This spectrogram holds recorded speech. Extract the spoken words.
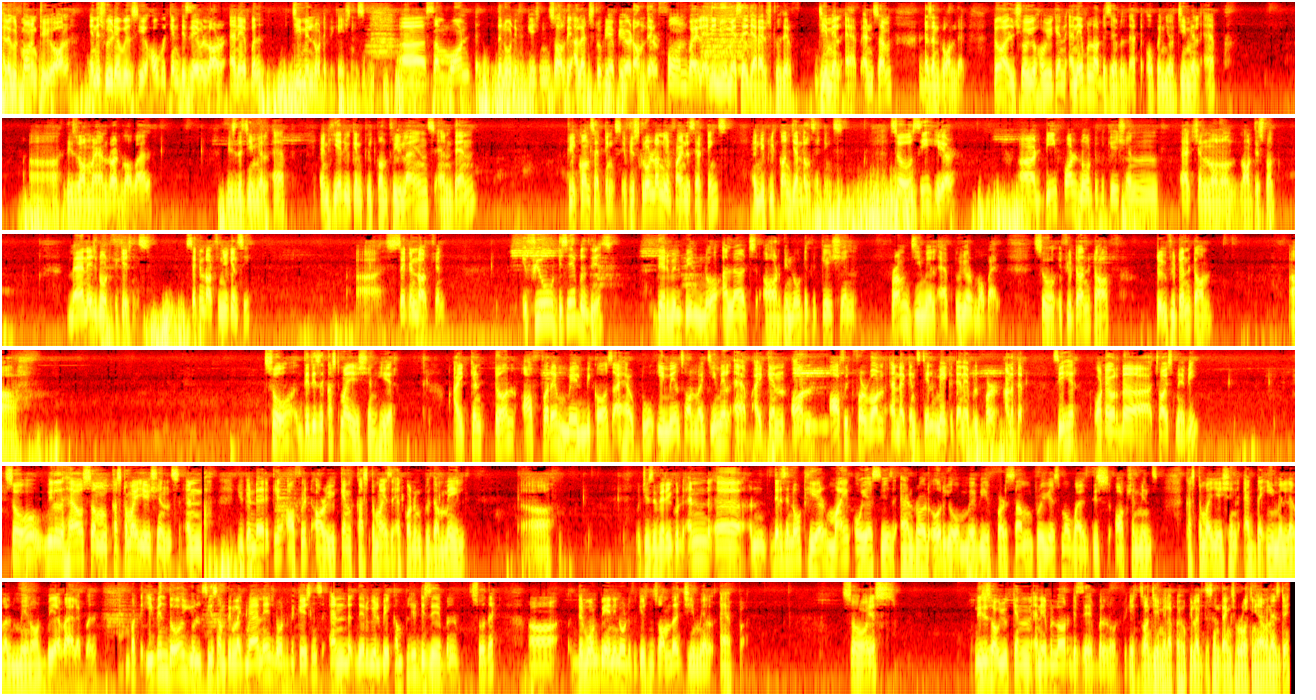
hello good morning to you all. In this video we'll see how we can disable or enable gmail notifications. Uh, some want the notifications or the alerts to be appeared on their phone while any new message arrives to their gmail app and some doesn't want that. So i'll show you how you can enable or disable that. Open your gmail app. Uh, this is on my android mobile. This is the gmail app. And here you can click on three lines and then click on settings. If you scroll down you'll find the settings and you click on general settings. So see here uh, default notification action no no not this one. Manage notifications. Second option you can see. Uh, second option. If you disable this there will be no alerts or the notification from gmail app to your mobile. So if you turn it off if you turn it on uh, so there is a customization here. I can turn off for a mail because I have two emails on my Gmail app. I can on off it for one and I can still make it enable for another. See here? Whatever the choice may be. So we'll have some customizations and you can directly off it or you can customize according to the mail. Uh, which is a very good and, uh, there is a note here my os is android oreo. Maybe for some previous mobiles this option means customization at the email level may not be available. But even though you'll see something like manage notifications and there will be a complete disable so that uh, there won't be any notifications on the gmail app. So yes this is how you can enable or disable notifications on gmail app. I hope you like this and thanks for watching. Have a nice day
